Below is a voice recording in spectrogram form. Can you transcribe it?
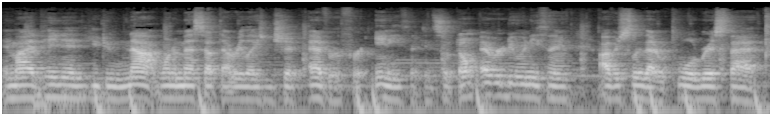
In my opinion, you do not want to mess up that relationship ever for anything. So don't ever do anything, obviously, that will risk that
